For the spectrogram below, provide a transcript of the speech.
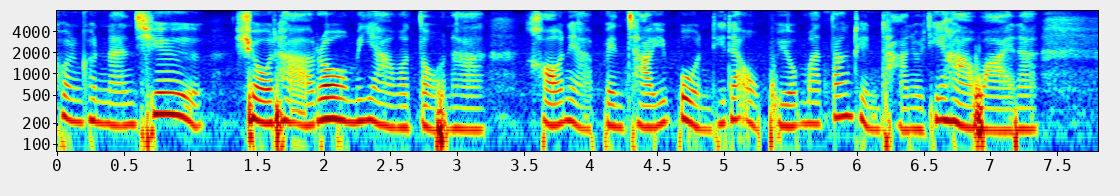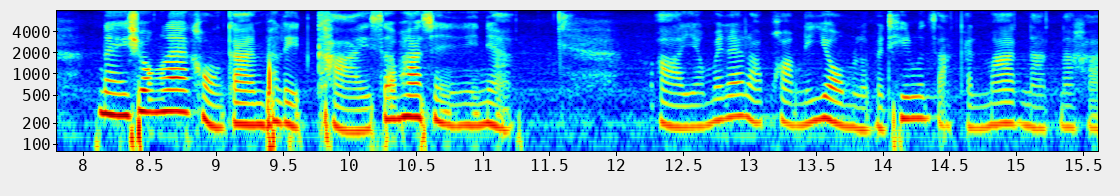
คนคนนั้นชื่อโชทาโร่มิยาโมโตะนะคะเขาเนี่ยเป็นชาวญี่ปุ่นที่ได้อพยพมาตั้งถิ่นฐานอยู่ที่ฮาวายนะ ในช่วงแรกของการผลิตขายเสื้อผ้าชนิดนี้เนี่ยยังไม่ได้รับความนิยมหรือเป็นที่รู้จักกันมากนักนะคะ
